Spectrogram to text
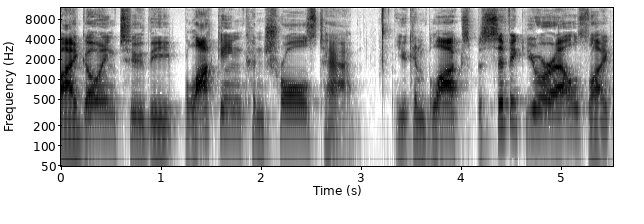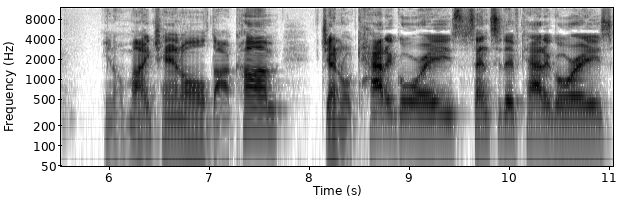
by going to the blocking controls tab. You can block specific URLs like, you know, mychannel.com, general categories, sensitive categories.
